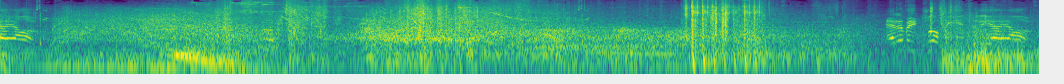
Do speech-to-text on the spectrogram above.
AO. Enemy dropping into the AO.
